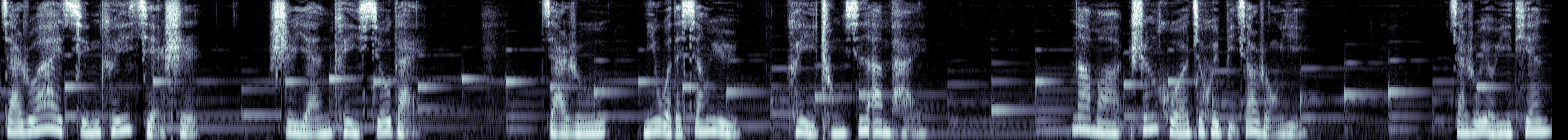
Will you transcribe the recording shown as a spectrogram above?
假如爱情可以解释，誓言可以修改；假如你我的相遇可以重新安排，那么生活就会比较容易。假如有一天，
